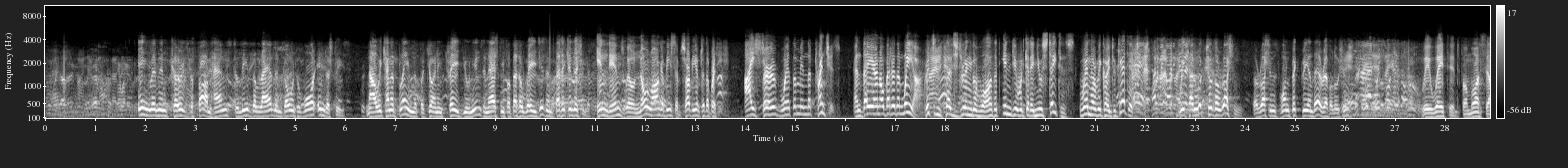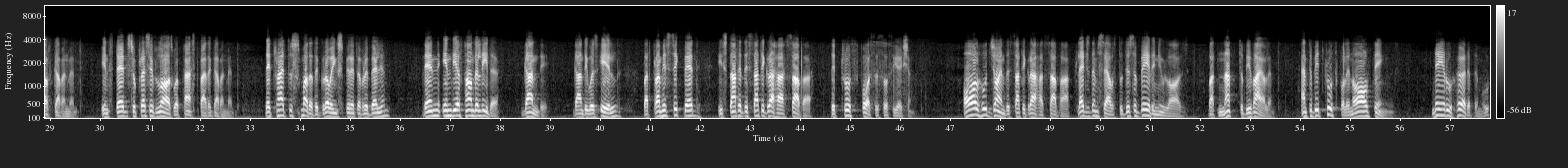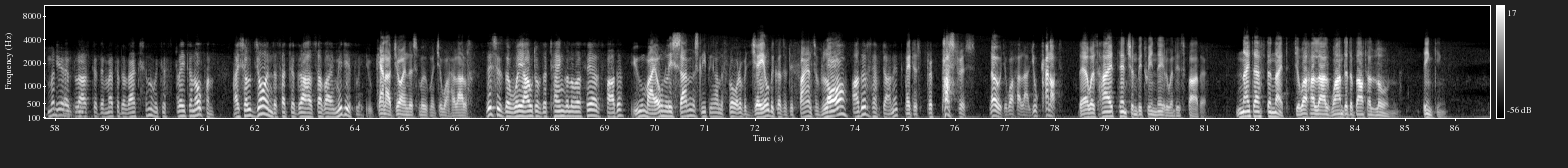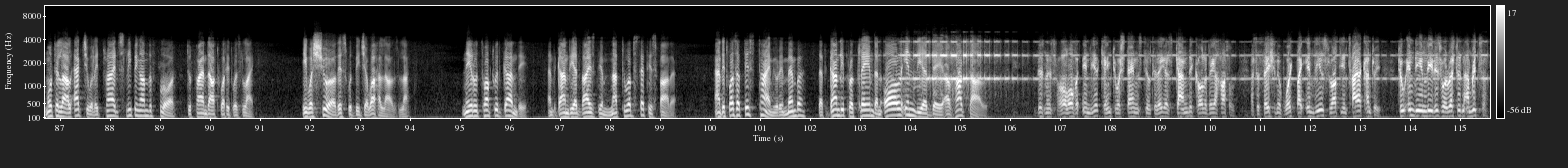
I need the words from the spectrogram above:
England encouraged the farmhands to leave the land and go into war industries. Now we cannot blame them for joining trade unions and asking for better wages and better conditions. Indians will no longer be subservient to the British. I served with them in the trenches, and they are no better than we are. Britain pledged during the war that India would get a new status. When are we going to get it? We can look to the Russians. The Russians won victory in their revolution. We waited for more self government. Instead, suppressive laws were passed by the government. They tried to smother the growing spirit of rebellion. Then India found a leader, Gandhi. Gandhi was ill, but from his sick bed, he started the Satyagraha Sabha, the Truth Force Association. All who joined the Satyagraha Sabha pledged themselves to disobey the new laws, but not to be violent, and to be truthful in all things. Nehru heard of the movement. Here at last is a method of action which is straight and open. I shall join the Satyagraha Sabha immediately. You cannot join this movement, Jawaharlal. This is the way out of the tangle of affairs, Father. You, my only son, sleeping on the floor of a jail because of defiance of law? Others have done it. It is preposterous. No, Jawaharlal, you cannot. There was high tension between Nehru and his father. Night after night, Jawaharlal wandered about alone, thinking. Motilal actually tried sleeping on the floor to find out what it was like. He was sure this would be Jawaharlal's lot. Nehru talked with Gandhi, and Gandhi advised him not to upset his father. And it was at this time, you remember, that Gandhi proclaimed an All India Day of Hartal. Business all over India came to a standstill today as Gandhi called a day a Hartal, a cessation of work by Indians throughout the entire country. Two Indian leaders were arrested in Amritsar.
